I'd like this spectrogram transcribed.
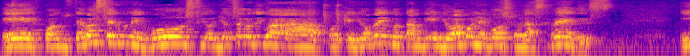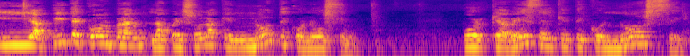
Eh, cuando usted va a hacer un negocio, yo se lo digo a, porque yo vengo también, yo hago negocio en las redes. Y a ti te compran las personas que no te conocen. Porque a veces el que te conoce,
